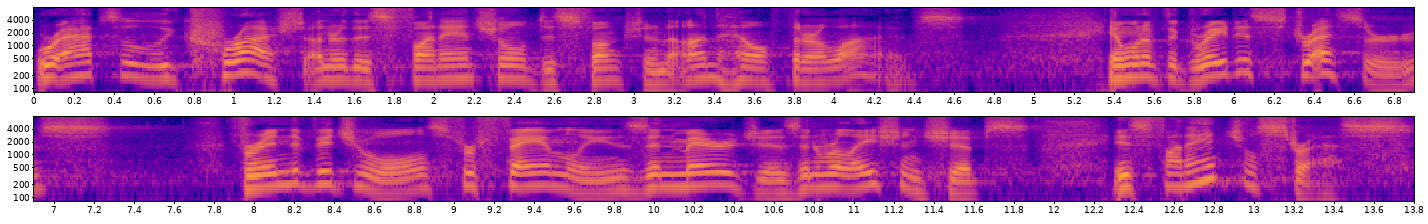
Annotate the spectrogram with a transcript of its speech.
we're absolutely crushed under this financial dysfunction and unhealth in our lives. And one of the greatest stressors for individuals, for families, in marriages, in relationships is financial stress.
